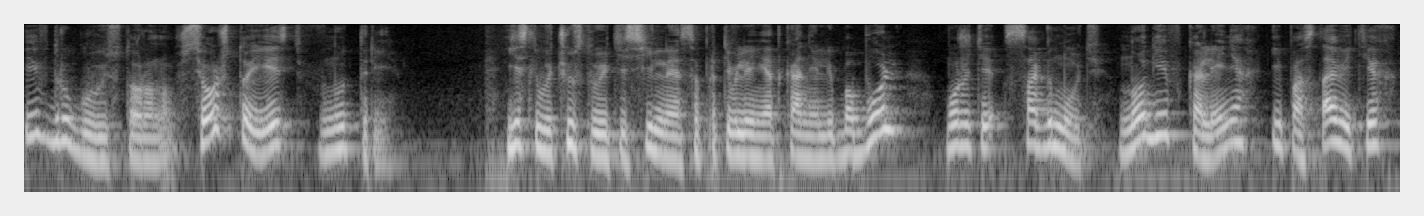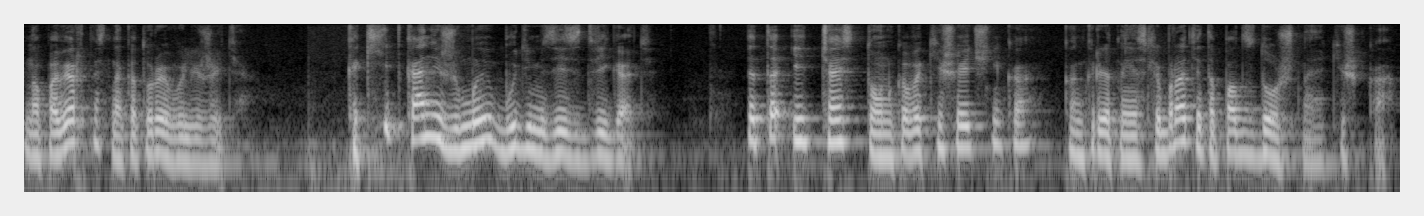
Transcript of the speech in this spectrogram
и в другую сторону. Все, что есть внутри. Если вы чувствуете сильное сопротивление ткани либо боль, можете согнуть ноги в коленях и поставить их на поверхность, на которой вы лежите. Какие ткани же мы будем здесь сдвигать? Это и часть тонкого кишечника, конкретно если брать, это подвздошная кишка.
